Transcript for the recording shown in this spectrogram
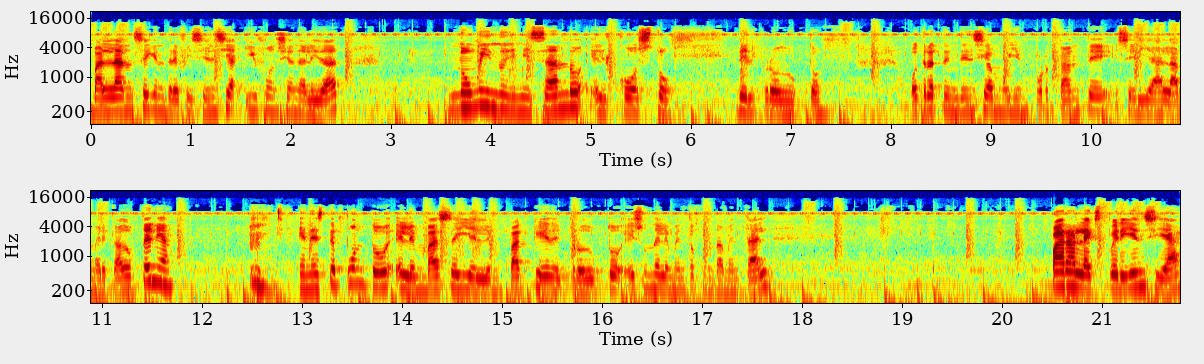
balance entre eficiencia y funcionalidad, no minimizando el costo del producto. Otra tendencia muy importante sería la mercadotecnia. En este punto, el envase y el empaque del producto es un elemento fundamental para la experiencia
